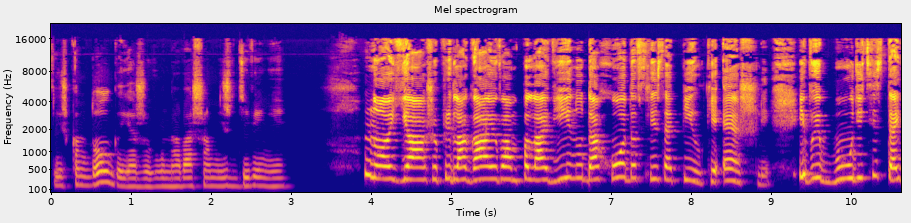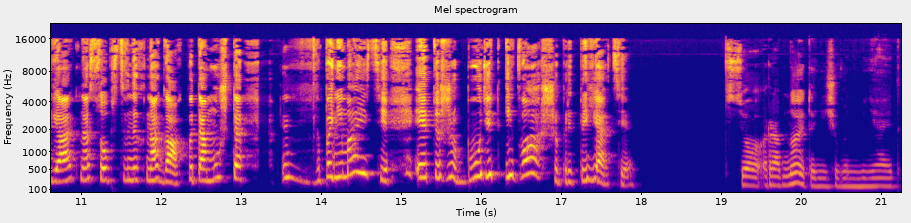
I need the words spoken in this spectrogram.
Слишком долго я живу на вашем иждивении. «Но я же предлагаю вам половину доходов с лесопилки, Эшли, и вы будете стоять на собственных ногах, потому что, понимаете, это же будет и ваше предприятие». «Все равно это ничего не меняет.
